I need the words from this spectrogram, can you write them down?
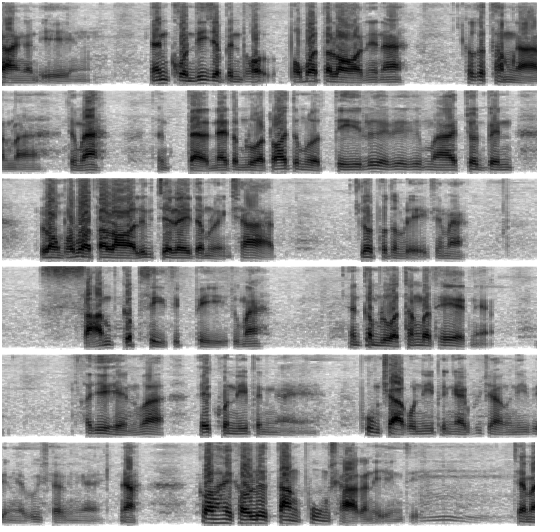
การกันเอง นั้นคนที่จะเป็นพพบตรเนี่ยนะเขาก็ทำงานมาถูกไหมตั้งแต่ในตำรวจร้อยตำรวจตีเรื่อยๆขึ้นมา จนเป็นรองพบตรหรือเจรตำรวจแห่งชาติยศพลตำรวจเอกใช่ไหมสามเกือบสี่สิบปีถูกไหมนั้นตำรวจทั้งประเทศเนี่ยเขาจะเห็นว่าเอ้คนนี้เป็นไง ผู้บัญชาคนนี้เป็นไง ผู้บัญชาคนนี้เป็นไง ผู้บัญชาเป็นไงนะก็ให้เขาเลือกตั้งผู้บัญชากันเองสิอืมใช่ไหม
